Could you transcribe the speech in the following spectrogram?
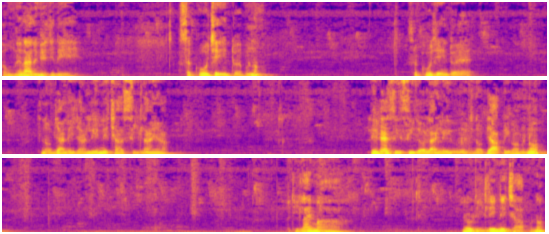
ဟောမင်းသားလည်းငယ်ချင်းနေ19ချိန်အတွက်ပေါ့နော်19ချိန်အတွက်ကျွန်တော်ပြနေကြ၄နှစ်ချစီလိုင်းရလေးကစီစီကျော်လိုင်းလေးကိုကျွန်တော်ပြပေးပါမယ်နော်ဒီ line မှာတို့ဒီ၄နှစ်ချပေါ့နော်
